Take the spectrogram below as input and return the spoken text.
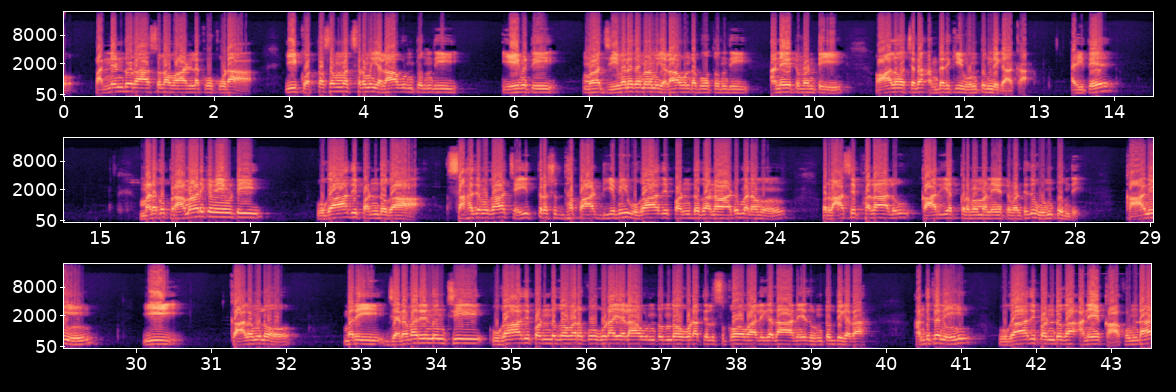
పన్నెండు రాసుల వాళ్ళకు కూడా ఈ కొత్త సంవత్సరం ఎలా ఉంటుంది? ఏమిటి? మా జీవన గమనం ఎలా ఉండబోతుంది? అనేటువంటి ఆలోచన అందరికీ ఉంటుంది గాక అయితే మనకు ప్రామాణికం ఏమిటి ఉగాది పండుగ. సహజముగా చైత్ర శుద్ధ పాడ్యమి ఉగాది పండుగ నాడు మనము రాశి ఫలాలు కార్యక్రమం అనేటువంటిది ఉంటుంది. కానీ ఈ కాలములో మరి జనవరి నుంచి ఉగాది పండుగ వరకు కూడా ఎలా ఉంటుందో కూడా తెలుసుకోవాలి కదా అనేది ఉంటుంది కదా. అందుకని ఉగాది పండుగ అనే కాకుండా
